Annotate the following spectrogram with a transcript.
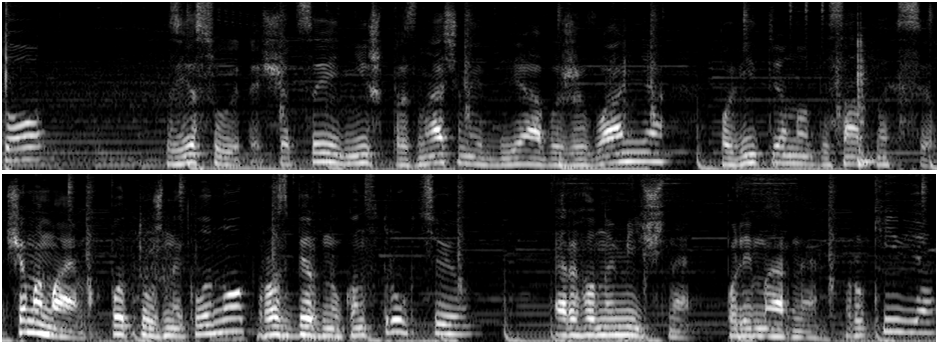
то з'ясуєте, що цей ніж призначений для виживання повітряно-десантних сил. Що ми маємо? Потужний клинок, розбірну конструкцію, ергономічне полімерне руків'я,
